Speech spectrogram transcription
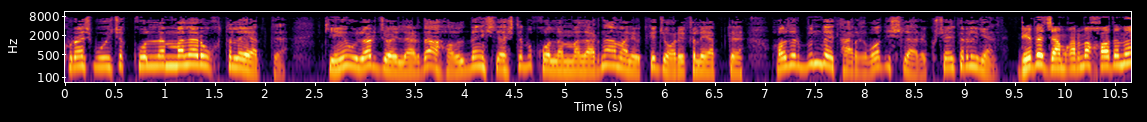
kurash bo'yicha qo'llanmalar o'qitilyapti keyin ular joylarda aholi bilan ishlashda bu qo'llanmalarni amaliyotga joriy qilyapti. Hozir bunday targ'ibot ishlari kuchaytirilgan. Dedi jamg'arma xodimi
